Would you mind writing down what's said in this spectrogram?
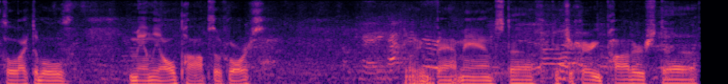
collectibles, mainly all Pops, of course. Your Batman stuff, get your Harry Potter stuff.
